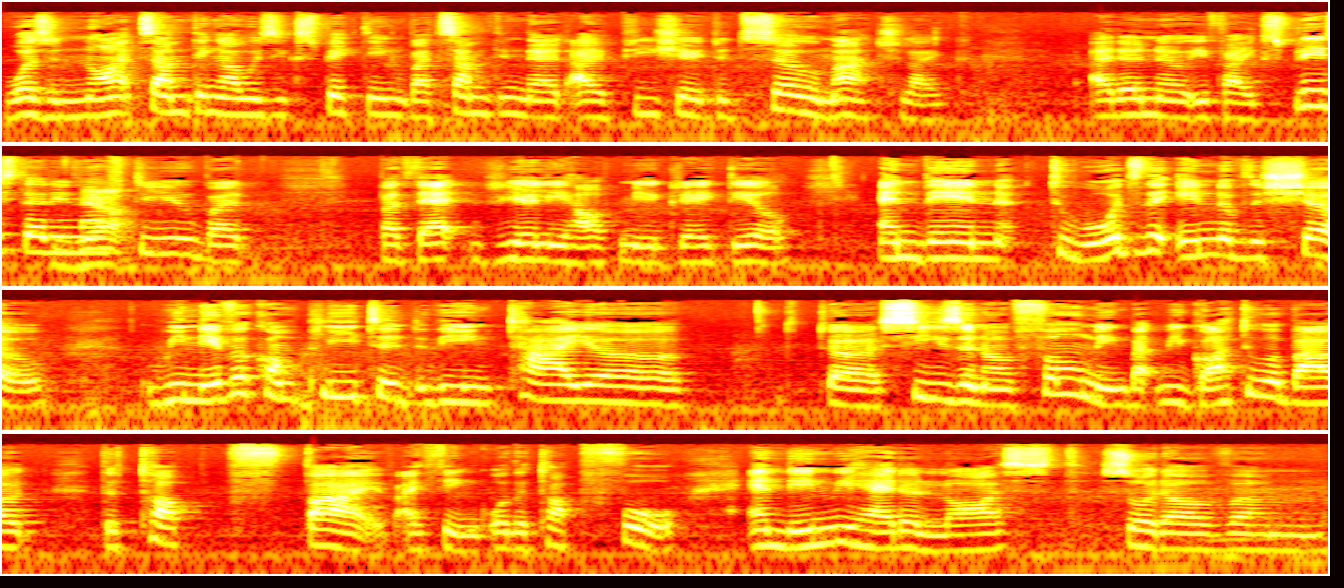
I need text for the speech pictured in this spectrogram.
was not something I was expecting, but something that I appreciated so much. Like I don't know if I expressed that enough Yeah. to you, but but that really helped me a great deal. And then towards the end of the show, we never completed the entire uh, season of filming, but we got to about the top five, I think, or the top four, and then we had a last sort of um,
